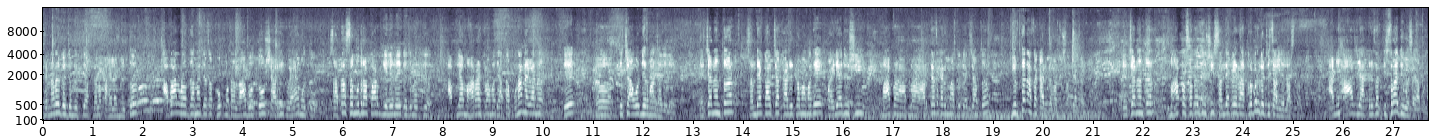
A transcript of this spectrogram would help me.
फिरणारं गजनृत्य आपल्याला पाहायला मिळतं. आबाल वृद्धांना त्याचा खूप मोठा लाभ होतो शारीरिक व्यायाम होतो. साता समुद्रापार गेलेलं हे गजनृत्य आपल्या महाराष्ट्रामध्ये आता पुन्हा नव्यानं ते त्याची आवड निर्माण झालेली आहे. त्याच्यानंतर संध्याकाळच्या कार्यक्रमामध्ये पहिल्या दिवशी महाप्र आपला आरत्याचा कार्यक्रम असतो त्या दिवशी आमचं कीर्तनाचा कार्यक्रम असतो संध्याकाळी. त्याच्यानंतर महाप्रसादा दिवशी संध्याकाळी रात्रभर गजी चाललेलं असतात. आणि आज यात्रेचा तिसरा दिवस आहे आपला.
